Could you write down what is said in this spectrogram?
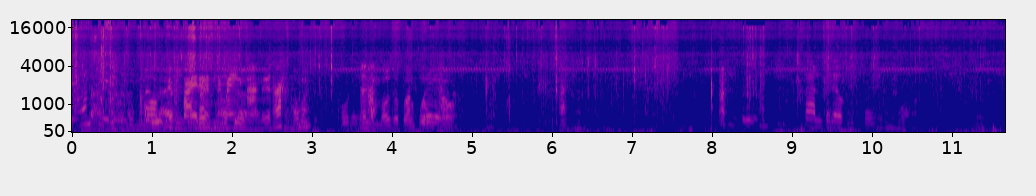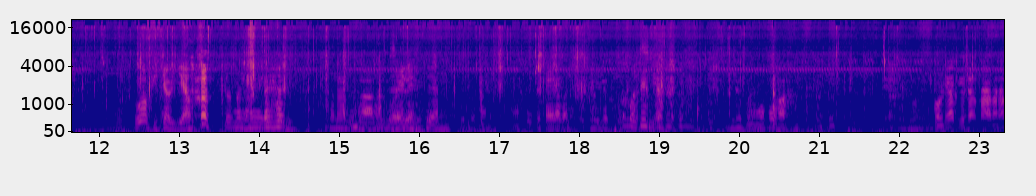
ยวมันสิไปเด้อไม่ห่างเด้อฮะนั่นแหละบาสปอนพูดเขาขั้นไปแล้วว่าพี่เจ้าเยี่ยวต้องมันทำได้พระราชาท่านสวยเลย แทนไปใช้แล้วบัดบอกแล้วคือทางผ่ามาน้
